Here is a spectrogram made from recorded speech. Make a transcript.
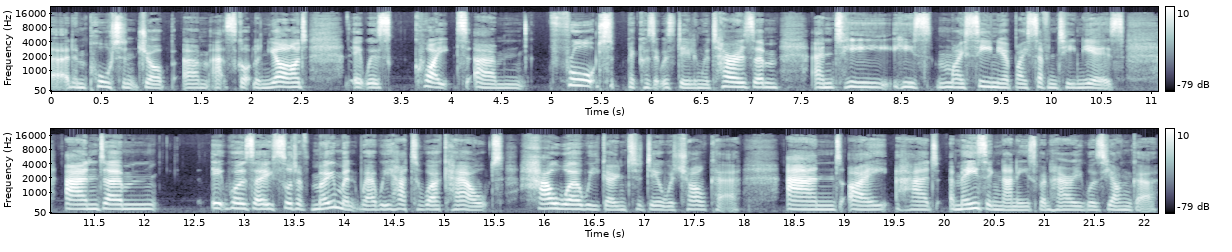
an important job um, at Scotland Yard. It was quite um, fraught because it was dealing with terrorism and he he's my senior by 17 years and um, it was a sort of moment where we had to work out how were we going to deal with childcare and I had amazing nannies when Harry was younger.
